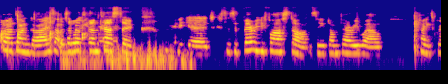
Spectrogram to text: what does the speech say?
Well done, guys. That was That was fantastic. Good because it's a very fast dance. So you've done very well. Thanks, Grace.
